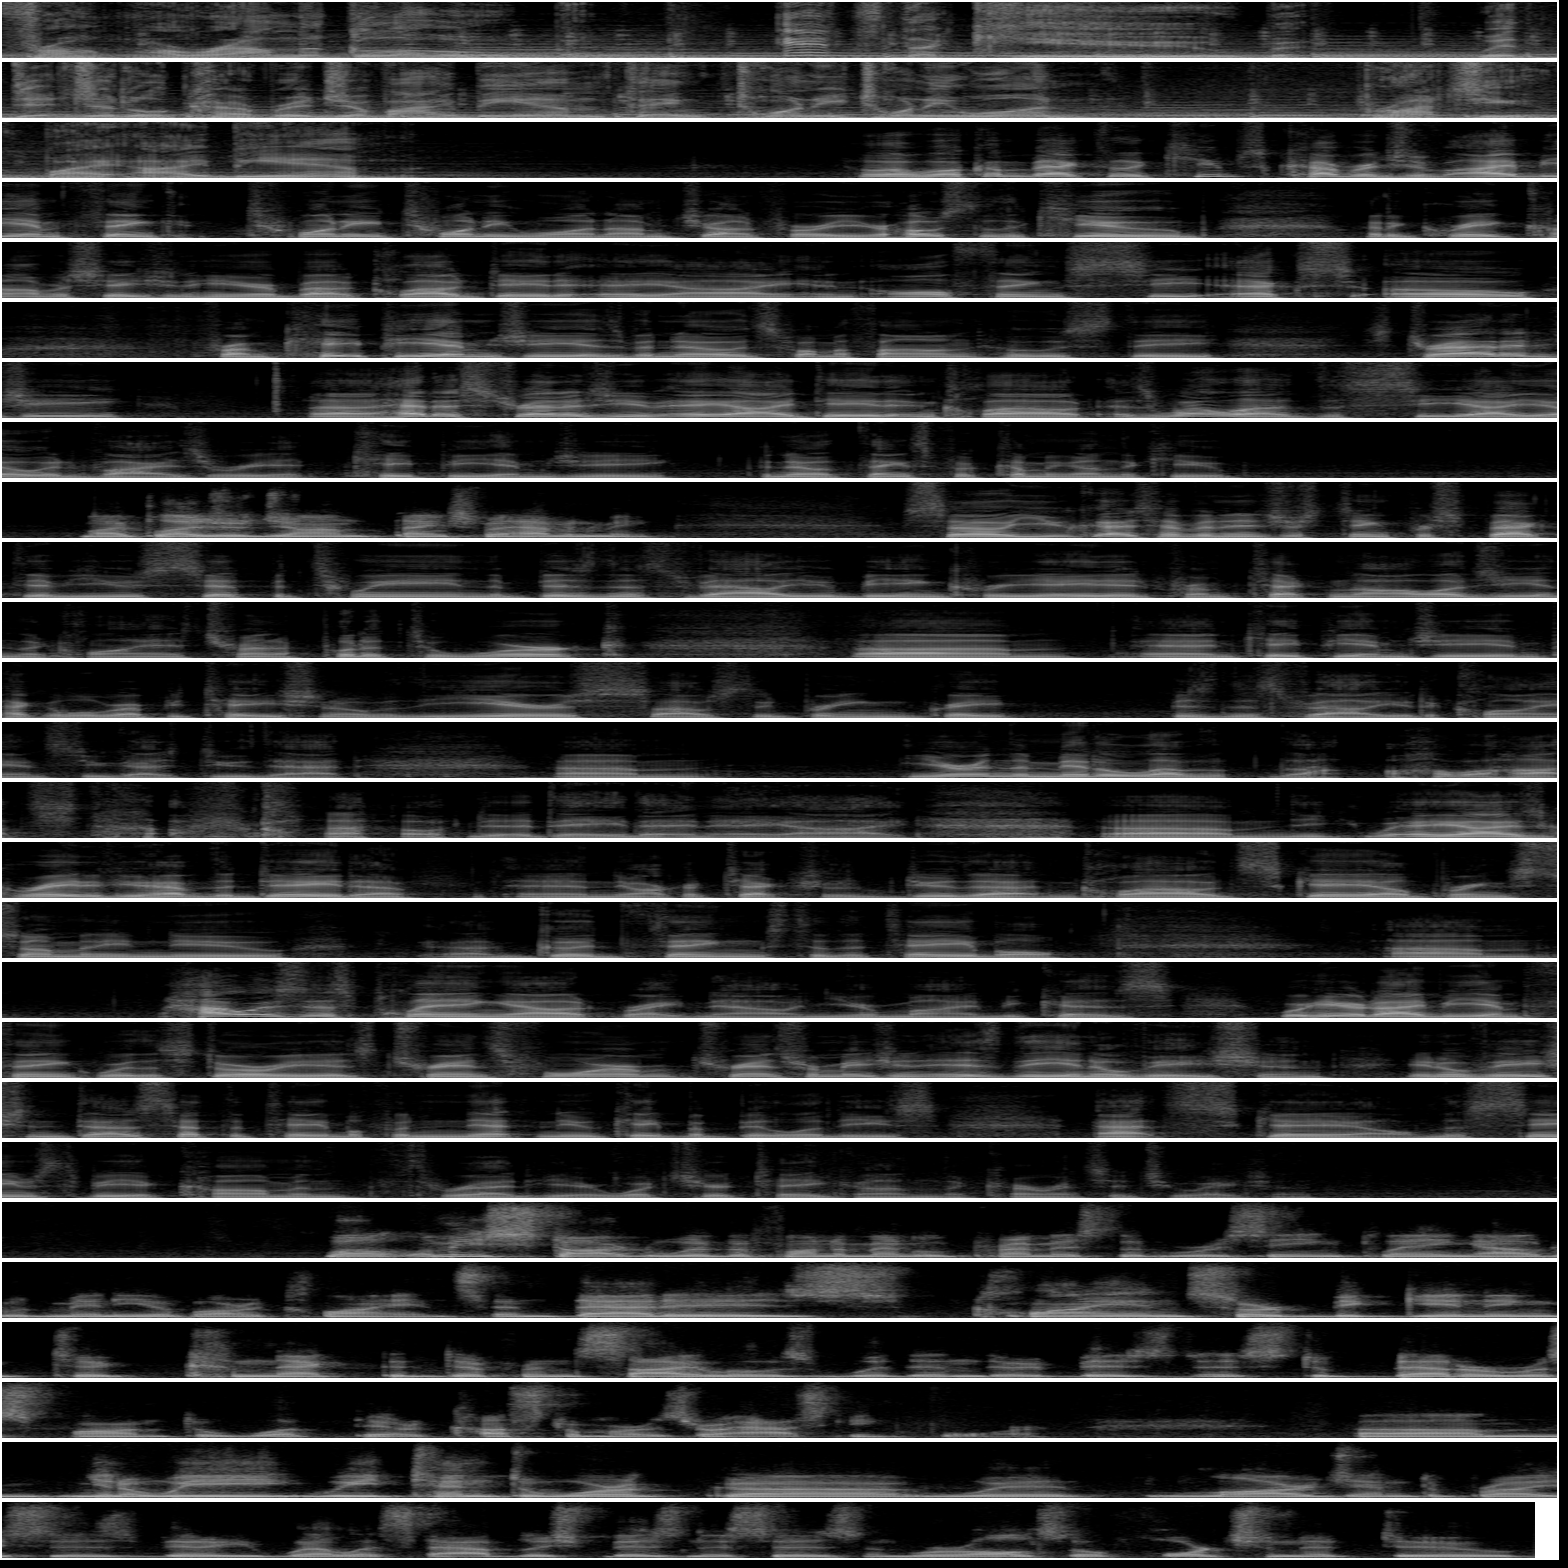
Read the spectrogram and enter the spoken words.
from around the globe. It's theCUBE, with digital coverage of IBM Think 2021. Brought to you by IBM. Hello, welcome back to theCUBE's coverage of IBM Think 2021. I'm John Furrier, your host of theCUBE. We had a great conversation here about cloud data AI and all things CXO. From KPMG is Vinod Swaminathan, who's the strategy uh, head of strategy of AI, data, and cloud, as well as the CIO advisory at KPMG. Vinod, thanks for coming on theCUBE. My pleasure, John. Thanks for having me. So you guys have an interesting perspective. You sit between the business value being created from technology and the clients trying to put it to work. Um, and KPMG, impeccable reputation over the years, obviously bringing great business value to clients. You guys do that. Um, you're in the middle of the, all the hot stuff, cloud, data, and AI. Um, AI is great if you have the data, and the architecture to do that and cloud scale brings so many new uh, good things to the table. Um, how is this playing out right now in your mind? Because we're here at IBM Think where the story is transform, transformation is the innovation. Innovation does set the table for net new capabilities at scale. This seems to be a common thread here. What's your take on the current situation? Well, let me start with the fundamental premise that we're seeing playing out with many of our clients, and that is clients are beginning to connect the different silos within their business to better respond to what their customers are asking for. Um, you know, we we tend to work uh, with large enterprises, very well-established businesses, and we're also fortunate to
